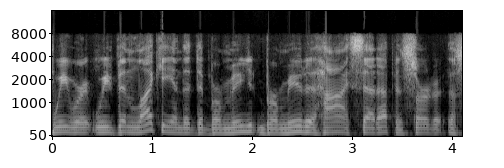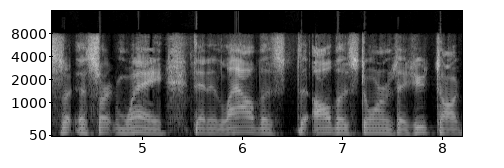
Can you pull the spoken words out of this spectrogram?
We were we've been lucky in that the Bermuda, Bermuda High set up in certain a, a certain way that allowed those all those storms as you talk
